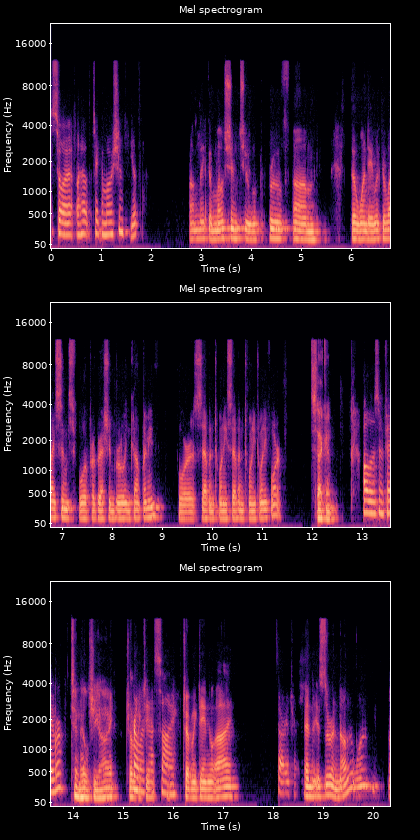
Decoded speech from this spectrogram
so I- I'll have to take a motion. Yep. I'll make a motion to approve um the one-day liquor license for Progression Brewing Company for seven twenty-seven, twenty twenty-four. second, All those in favor? Tim Hilchey, aye. Trevor Carolyn McDaniel, Hess, aye. Trevor McDaniel, aye. Sorry. Trish. And is there another one? Uh,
